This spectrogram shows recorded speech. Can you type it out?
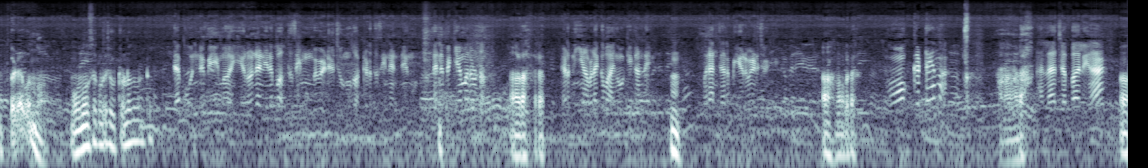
ഇപ്പോഴേ വന്നോ? മൂന്ന് ദിവസം കൂടെ ചുട്ടുണ്ടെന്ന് ആടാ വരാം. ഉം. ആ നോക്കട്ടെ ആടാ. ആ?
